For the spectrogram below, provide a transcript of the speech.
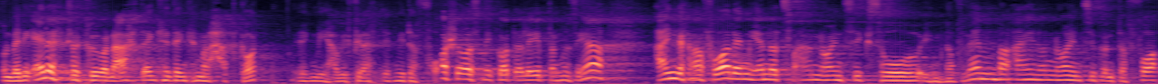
Und wenn ich ehrlich gesagt darüber nachdenke, denke ich mir, hat Gott, irgendwie habe ich vielleicht irgendwie davor schon was mit Gott erlebt, dann muss ich, ja, eigentlich auch vor dem Jänner 92, so im November 91 und davor.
